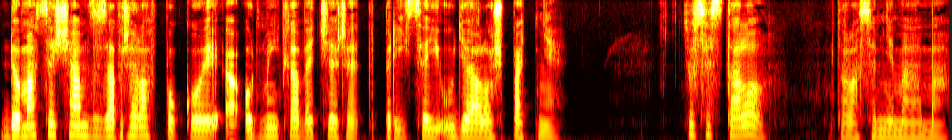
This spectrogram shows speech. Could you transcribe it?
Doma se Šám zavřela v pokoji a odmítla večeřet. Prý se jí udělalo špatně. Co se stalo? Ptala se mě máma.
